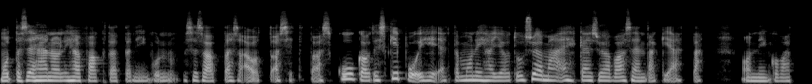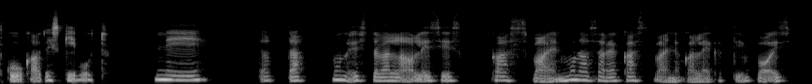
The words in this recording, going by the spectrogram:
Mutta sehän on ihan fakta, että niin kun se saattaisi auttaa sitten taas kuukautiskipuihin, että monihan joutuu syömään ehkäisyä vaan sen takia, että on niin kovat kuukautiskivut. Niin, totta. Mun ystävällä oli siis kasvain, munasarja kasvain, joka leikattiin pois.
